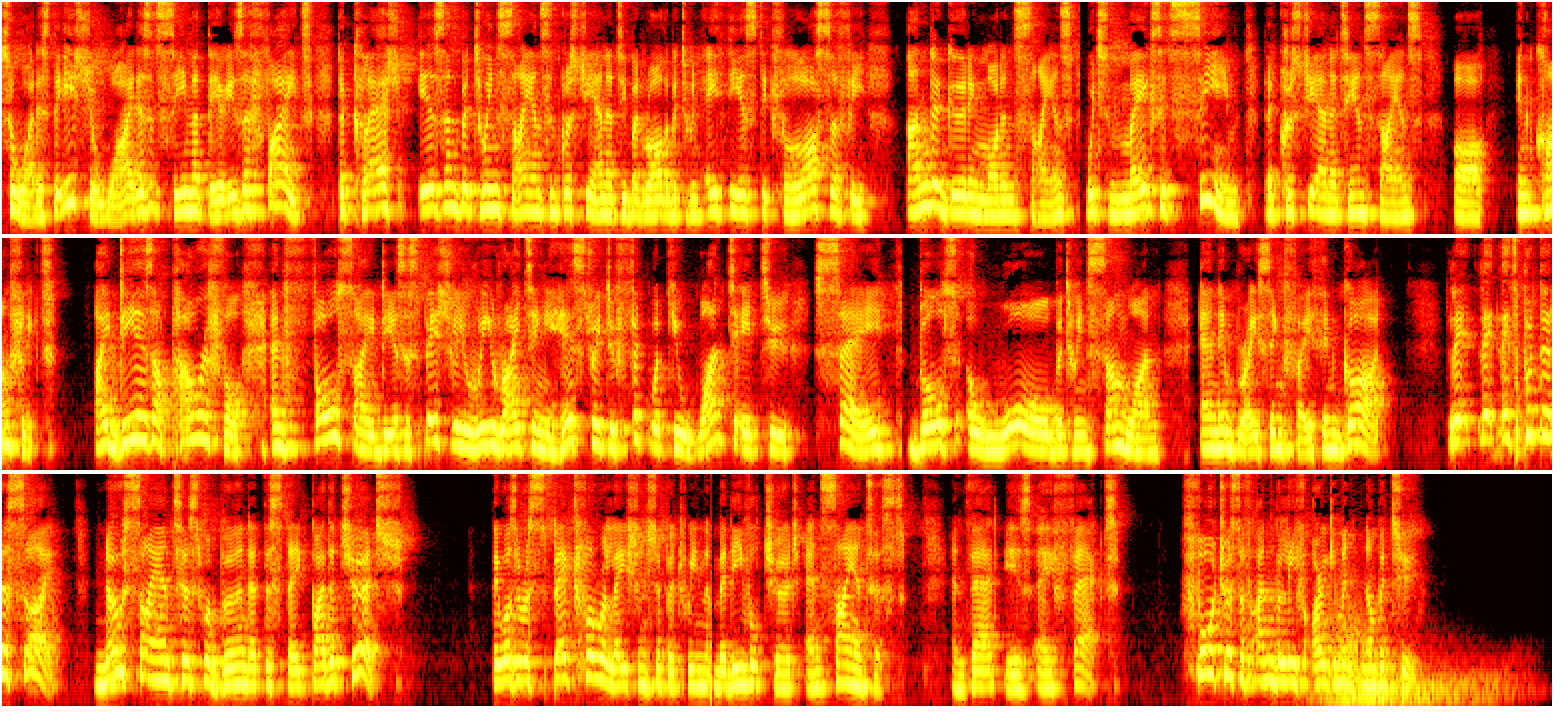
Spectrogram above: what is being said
So, what is the issue? Why does it seem that there is a fight? The clash isn't between science and Christianity, but rather between atheistic philosophy undergirding modern science, which makes it seem that Christianity and science are in conflict. Ideas are powerful, and false ideas, especially rewriting history to fit what you want it to say, builds a wall between someone and embracing faith in God. Let, let, let's put that aside. No scientists were burned at the stake by the church. There was a respectful relationship between the medieval church and scientists, and that is a fact. Fortress of unbelief argument number two.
